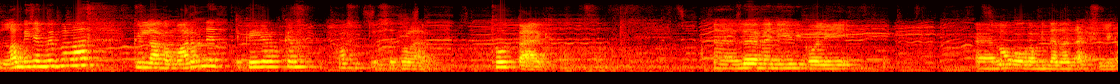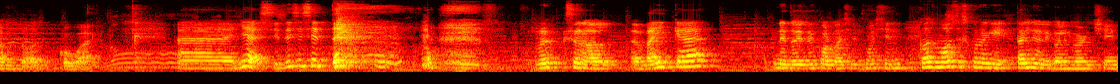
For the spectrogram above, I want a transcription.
lambisem võib-olla, küll aga ma arvan, et kõige rohkem kasutusse tulev tote bag. Äh, Lööveni ülikooli logoga, mida nad actually kasutavad kogu aeg. Yes, ja this is it rõhksõnal väike. Need olid need kolm asja, mis ma ostsin. kas ma ostaks kunagi Tallinna Ülikooli merch'i?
